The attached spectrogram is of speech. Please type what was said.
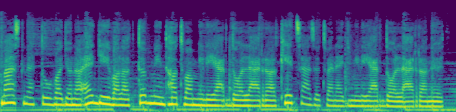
Musk nettó vagyona egy év alatt több mint 60 milliárd dollárral 251 milliárd dollárra nőtt.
